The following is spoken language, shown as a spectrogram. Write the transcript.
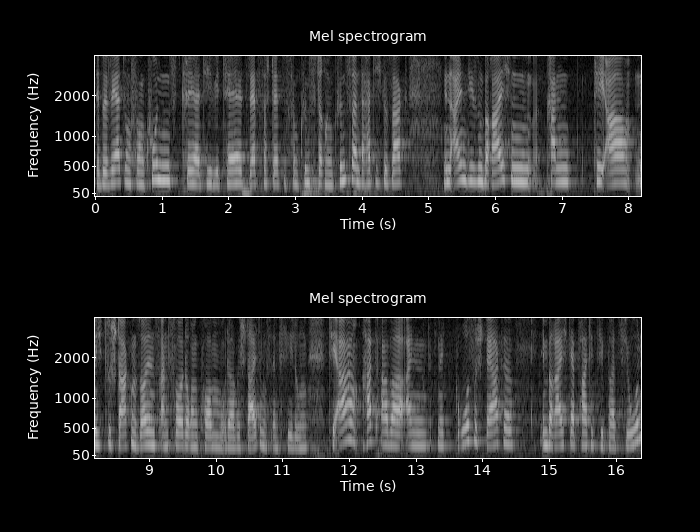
der Bewertung von Kunst, Kreativität, Selbstverständnis von Künstlerinnen und Künstlern. Da hatte ich gesagt, in allen diesen Bereichen kann TA nicht zu starken Sollensanforderungen kommen oder Gestaltungsempfehlungen. TA hat aber eine große Stärke im Bereich der Partizipation.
